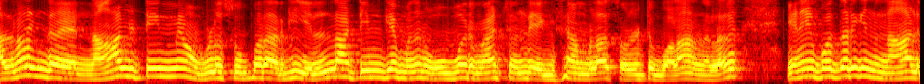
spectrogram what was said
அதனால இந்த நாலு டீமுமே அவ்வளோ சூப்பராக இருக்குது எல்லா டீமுக்கே வந்து ஒவ்வொரு மேட்ச் வந்து எக்ஸாம்பிளாக சொல்லிட்டு போகலாம். அதனால என்னை பொறுத்த வரைக்கும் இந்த நாலு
